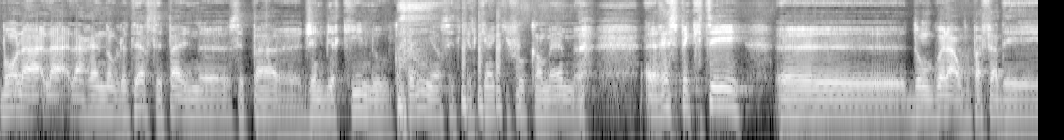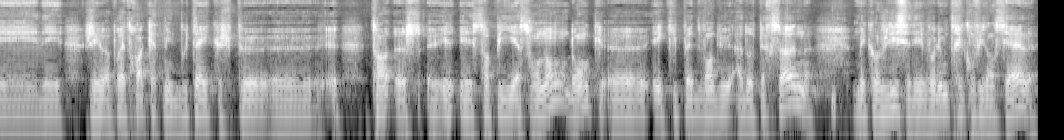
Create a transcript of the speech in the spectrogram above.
bon, la, la, la reine d'Angleterre, c'est pas une, c'est pas euh, Jane Birkin ou compagnie, hein, c'est quelqu'un qu'il faut quand même euh, Euh, donc voilà, on peut pas faire des, j'ai à peu près 3 4 000 bouteilles que je peux euh, et, et, sans payer à son nom, donc et qui peut être vendu à d'autres personnes. Mais comme je dis, c'est des volumes très confidentiels.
